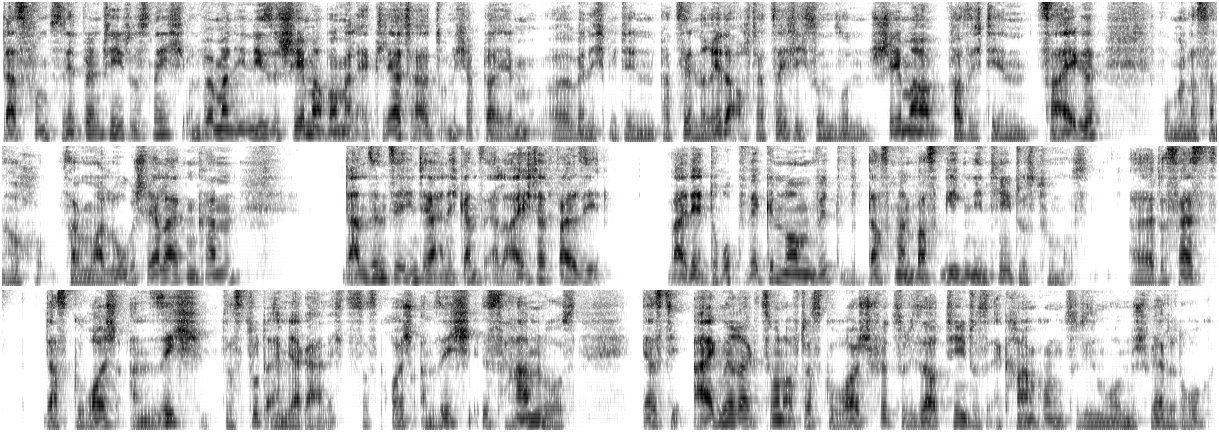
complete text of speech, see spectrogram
Das funktioniert beim Tinnitus nicht. Und wenn man ihnen dieses Schema aber mal erklärt hat, und ich habe da eben, äh, wenn ich mit den Patienten rede, auch tatsächlich so, so ein Schema, was ich denen zeige, wo man das dann auch, sagen wir mal, logisch herleiten kann, dann sind sie hinterher eigentlich ganz erleichtert, weil sie, weil der Druck weggenommen wird, dass man was gegen den Tinnitus tun muss. Äh, das heißt, das Geräusch an sich, das tut einem ja gar nichts. Das Geräusch an sich ist harmlos. Erst die eigene Reaktion auf das Geräusch führt zu dieser Tinnitus-Erkrankung, zu diesem hohen Beschwerdedruck.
